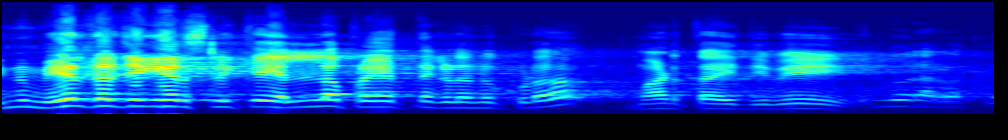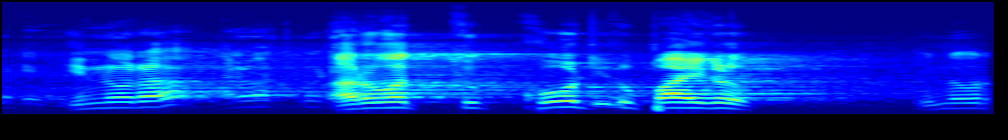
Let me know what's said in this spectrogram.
ಇನ್ನು ಮೇಲ್ದರ್ಜೆಗೆ ಏರಿಸಲಿಕ್ಕೆ ಎಲ್ಲ ಪ್ರಯತ್ನಗಳನ್ನು ಕೂಡ ಮಾಡ್ತಾ ಇದ್ದೀವಿ. ಇನ್ನೂರ ಅರವತ್ತು ಕೋಟಿ. ರೂಪಾಯಿಗಳು. ಇನ್ನೂರ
